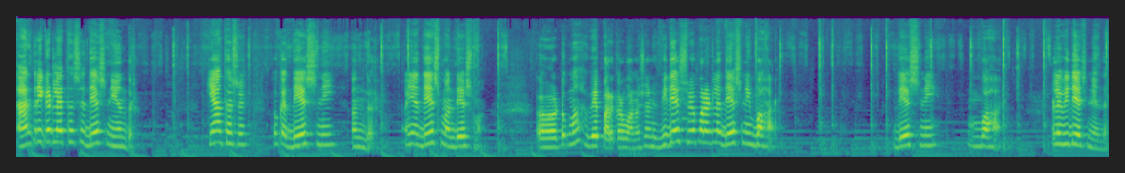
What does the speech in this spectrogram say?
આંતરિક એટલે થશે દેશની અંદર. ક્યાં થશે? તો કે દેશની અંદર. અહીંયા દેશમાં દેશમાં ટૂંકમાં વેપાર કરવાનો છે. અને વિદેશ વેપાર એટલે દેશની બહાર. દેશની બહાર. એટલે વિદેશની અંદર.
